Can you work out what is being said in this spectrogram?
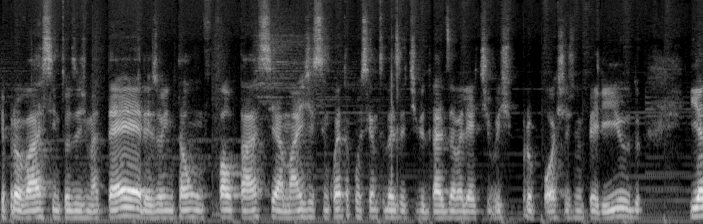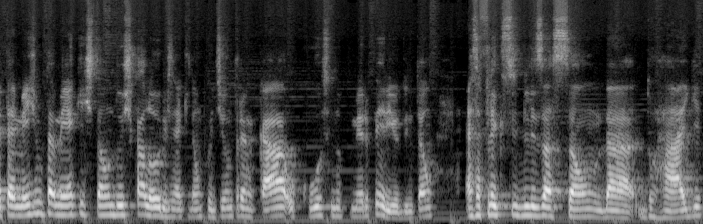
reprovasse em todas as matérias, ou então faltasse a mais de 50% das atividades avaliativas propostas no período, e até mesmo também a questão dos calouros, né, que não podiam trancar o curso no primeiro período. Então, essa flexibilização da, do RAG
